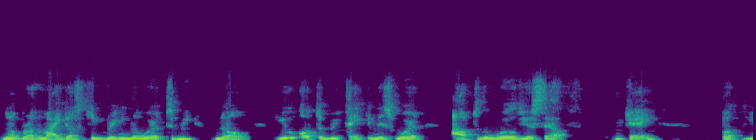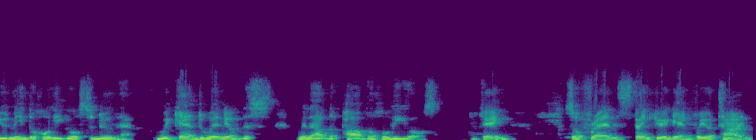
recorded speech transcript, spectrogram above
No, brother Mike, just keep bringing the word to me. No, you ought to be taking this word out to the world yourself. Okay, but you need the Holy Ghost to do that. We can't do any of this without the power of the Holy Ghost. Okay, so, friends, thank you again for your time.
